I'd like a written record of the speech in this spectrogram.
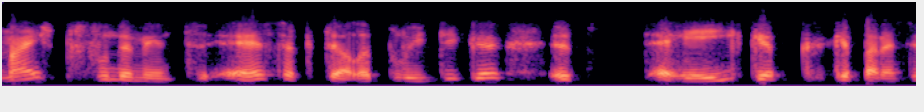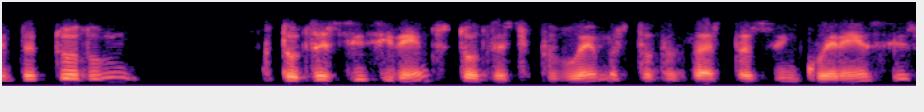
mais profundamente essa tutela política, é aí que, aparecem todo, todos estes incidentes, todos estes problemas, todas estas incoerências,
